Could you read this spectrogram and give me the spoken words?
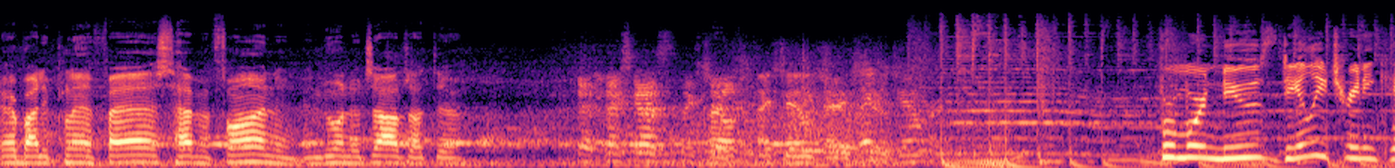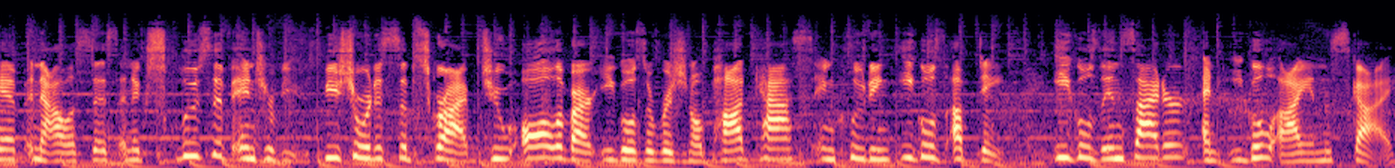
everybody playing fast, having fun, and, and doing their jobs out there. Okay, thanks, guys. Thanks, Joe. Thanks, Joe. Thank you, Joe. For more news, daily training camp analysis, and exclusive interviews, be sure to subscribe to all of our Eagles original podcasts, including Eagles Update, Eagles Insider, and Eagle Eye in the Sky.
